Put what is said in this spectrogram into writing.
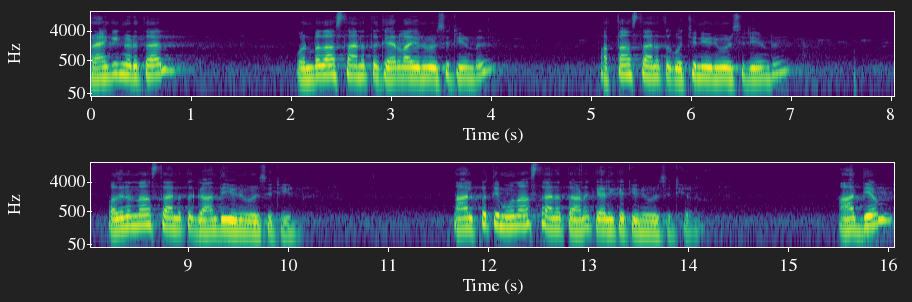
റാങ്കിങ് എടുത്താൽ ഒൻപതാം സ്ഥാനത്ത് കേരള യൂണിവേഴ്സിറ്റി ഉണ്ട് പത്താം സ്ഥാനത്ത് കൊച്ചിൻ യൂണിവേഴ്സിറ്റി ഉണ്ട് പതിനൊന്നാം സ്ഥാനത്ത് ഗാന്ധി യൂണിവേഴ്സിറ്റി ഉണ്ട്. നാൽപ്പത്തി മൂന്നാം സ്ഥാനത്താണ് കാലിക്കറ്റ് യൂണിവേഴ്സിറ്റി ഉള്ളത്. ആദ്യം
